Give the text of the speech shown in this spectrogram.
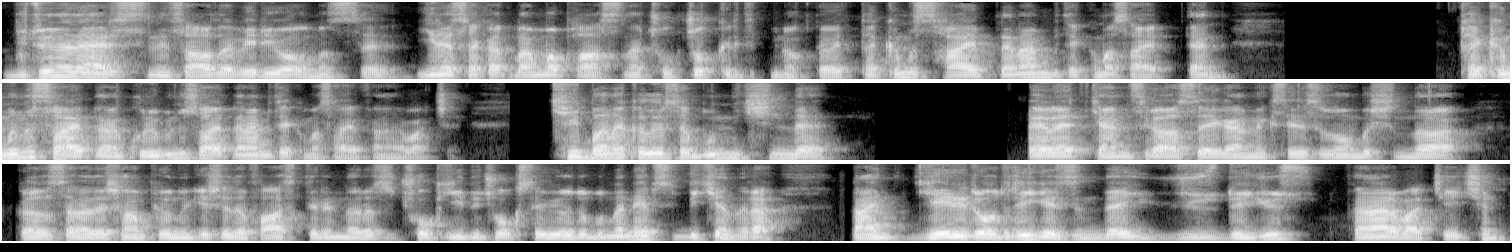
Bütün enerjisini sahada veriyor olması yine sakatlanma pahasına çok çok kritik bir nokta ve takımı sahiplenen bir takıma sahip yani takımını sahiplenen, kulübünü sahiplenen bir takıma sahip Fenerbahçe. Ki bana kalırsa bunun içinde evet kendisi Galatasaray'a gelmek istedi sezon başında. Galatasaray'da şampiyonluk yaşadı. Fatih Terim'le arası çok iyiydi, çok seviyordu. Bunların hepsi bir kenara. Ben Geri Rodriguez'in de %100 Fenerbahçe için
